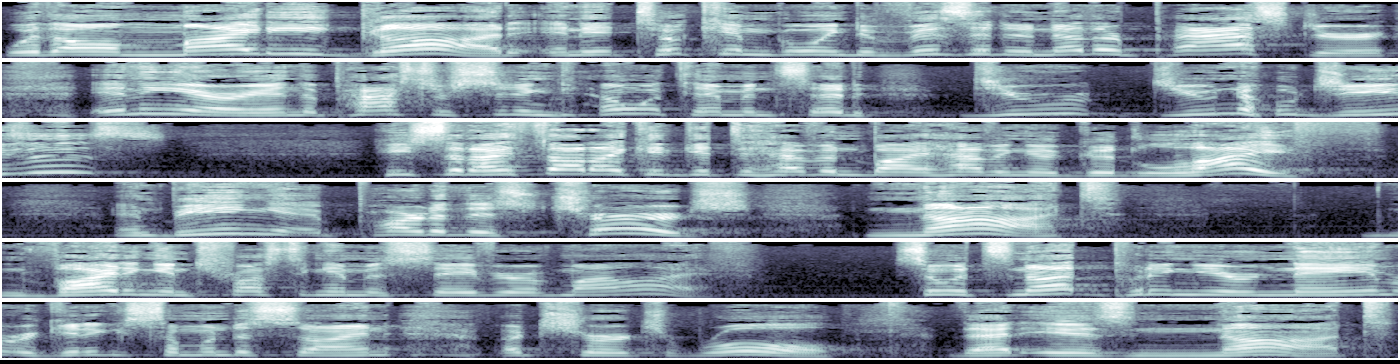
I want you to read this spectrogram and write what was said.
with Almighty God. And it took him going to visit another pastor in the area, and the pastor sitting down with him and said, Do you, do you know Jesus? He said, I thought I could get to heaven by having a good life and being a part of this church, not inviting and trusting him as Savior of my life. So it's not putting your name or getting someone to sign a church roll. That is not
